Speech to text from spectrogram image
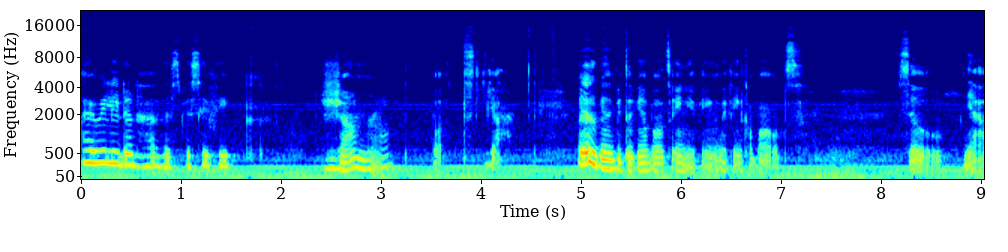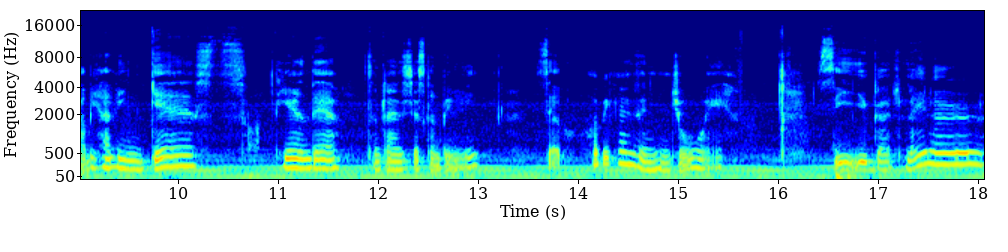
I really don't have a specific genre, but yeah, we're just going to be talking about anything we think about. So, yeah, I'll be having guests here and there. Sometimes it's just going to be me. So, hope you guys enjoy. See you guys later.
